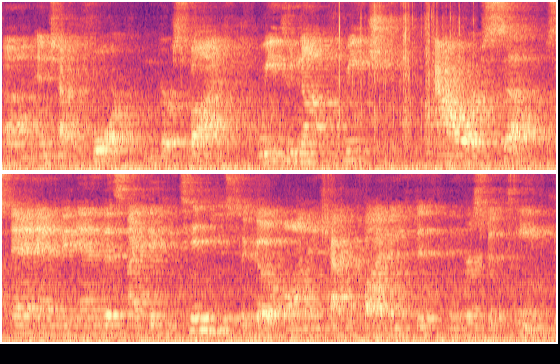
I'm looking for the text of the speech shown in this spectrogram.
um, in chapter 4, verse 5, we do not preach ourselves. And, and, and this idea continues to go on in chapter 5 and, fifth, in verse 15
